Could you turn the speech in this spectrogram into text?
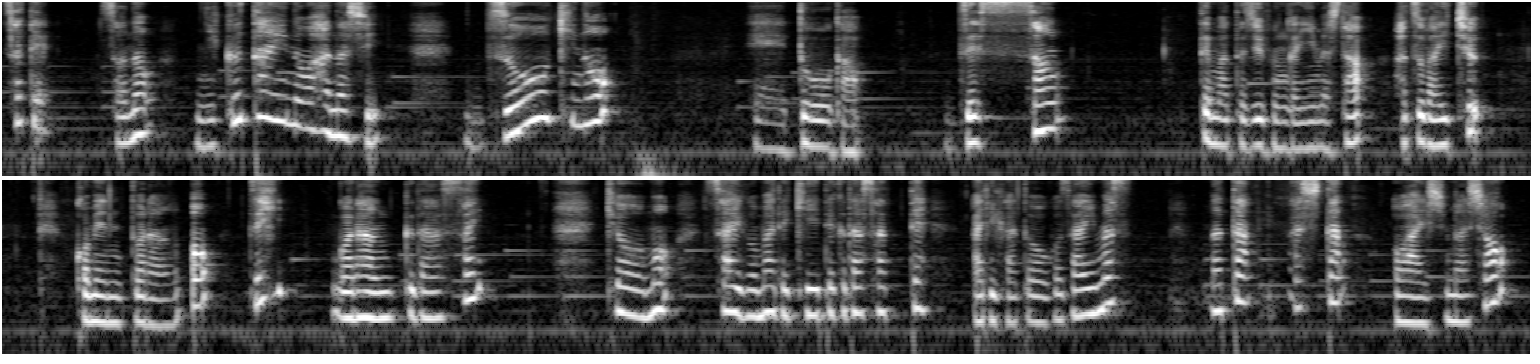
さてその肉体のお話。臓器の、えー、動画。絶賛ってまた自分が言いました。発売中。コメント欄をぜひご覧ください。今日も最後まで聞いてくださってありがとうございます。また明日お会いしましょう。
